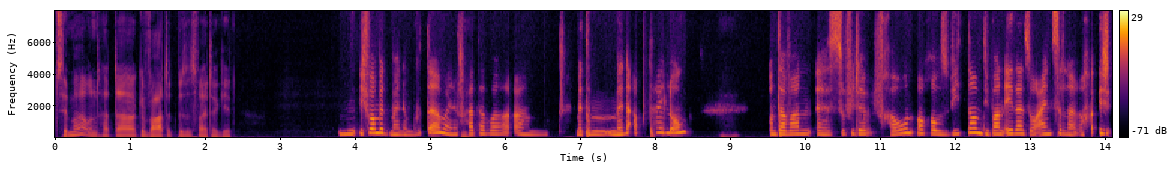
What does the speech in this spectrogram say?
Zimmer und hat da gewartet, bis es weitergeht. Ich war mit meiner Mutter, mein Mhm. Vater war ähm, mit der Männerabteilung. Und da waren äh, so viele Frauen auch aus Vietnam, die waren eher so einzelne. Ich,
